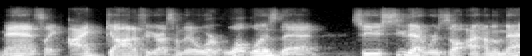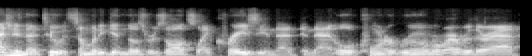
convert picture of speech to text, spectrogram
man, it's like I gotta figure out something that work. What was that? So you see that result. I, I'm imagining that too with somebody getting those results like crazy in that in that little corner room or wherever they're at,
